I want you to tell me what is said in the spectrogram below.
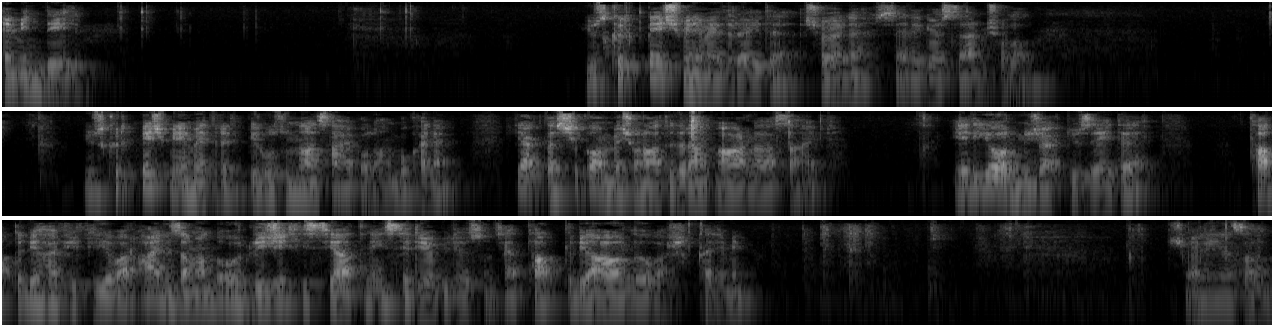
emin değilim. 145 mm'ydi. Şöyle size de göstermiş olalım. 145 mm'lik bir uzunluğa sahip olan bu kalem yaklaşık 15-16 gram ağırlığa sahip. Eli yormayacak düzeyde tatlı bir hafifliği var. Aynı zamanda o rigid hissiyatını hissediyor biliyorsunuz. Yani tatlı bir ağırlığı var kalemin. Şöyle yazalım.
